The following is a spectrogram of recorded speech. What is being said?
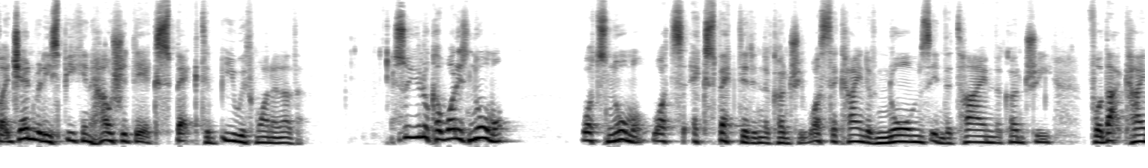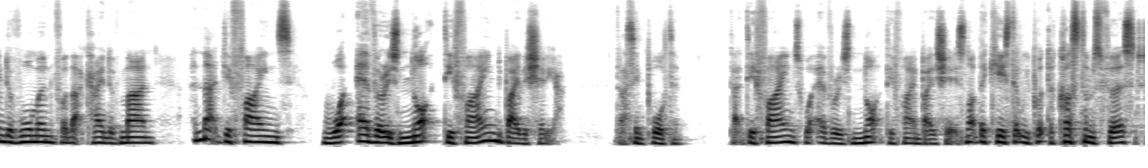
But generally speaking, how should they expect to be with one another? So you look at what is normal. What's normal? What's expected in the country? What's the kind of norms in the time, the country, for that kind of woman, for that kind of man? And that defines whatever is not defined by the Sharia. That's important. That defines whatever is not defined by the Sharia. It's not the case that we put the customs first,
